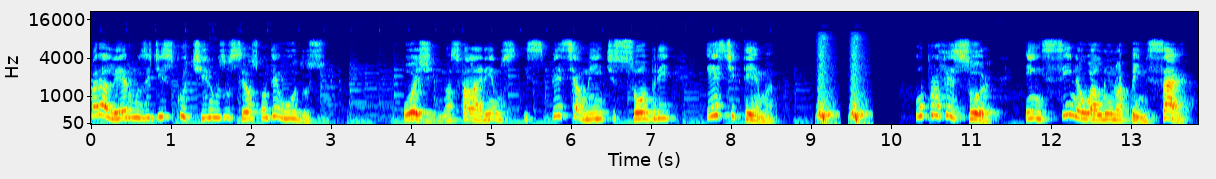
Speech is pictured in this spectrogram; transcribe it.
para lermos e discutirmos os seus conteúdos. Hoje nós falaremos especialmente sobre este tema. O professor ensina o aluno a pensar?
